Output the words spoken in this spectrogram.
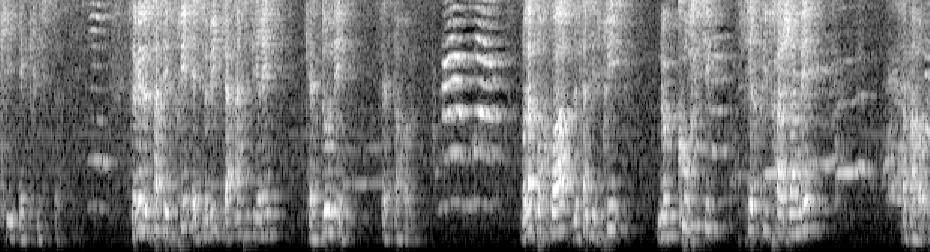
qui est Christ. Vous savez, le Saint-Esprit est celui qui a inspiré, qui a donné cette parole. Voilà pourquoi le Saint-Esprit ne court-circuitera jamais sa parole.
